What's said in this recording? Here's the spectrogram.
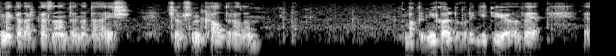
ne kadar kazandığına dair. Şimdi şunu kaldıralım. Bakın yukarı doğru gidiyor ve e,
